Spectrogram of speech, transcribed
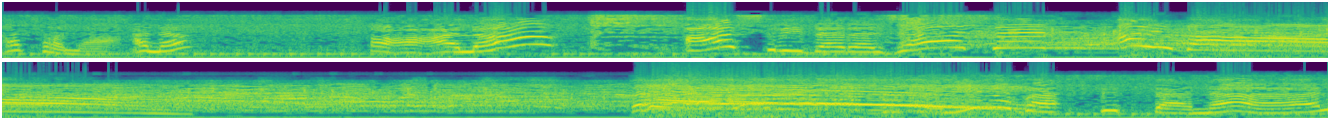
حصل على على عشر درجات أيضا. فيتامين باء ستة. نال.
